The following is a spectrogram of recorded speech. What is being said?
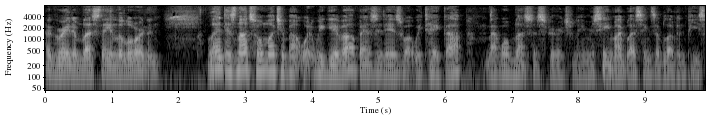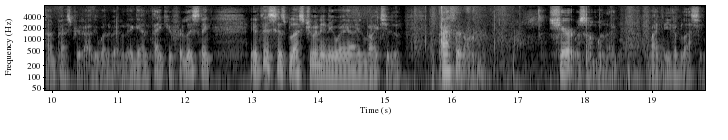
a great and blessed day in the Lord. And Lent is not so much about what we give up as it is what we take up. that will bless us spiritually. Receive my blessings of love and peace. I'm Pastor Adi Valverde. Again, thank you for listening. If this has blessed you in any way, I invite you to pass it on. Share it with someone that might need a blessing.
